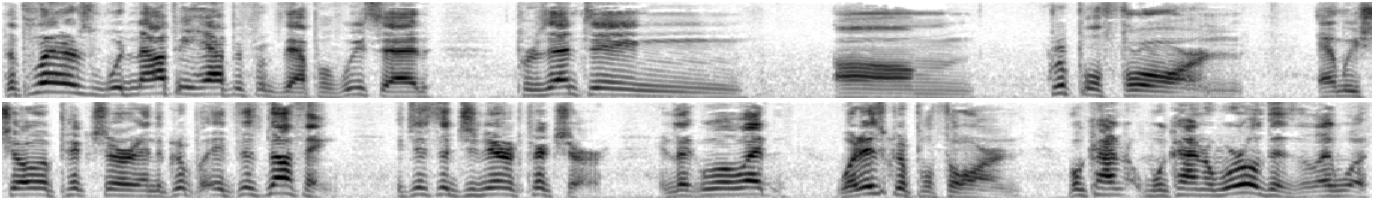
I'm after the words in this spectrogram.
The players would not be happy, for example, if we said, presenting um, Gripplethorn, and we show a picture and the Gripple, it, there's nothing. It's just a generic picture. And like, well, what, what is Gripplethorn? What kind, what kind of world is it? Like, what,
